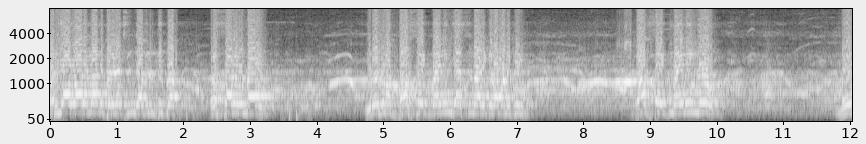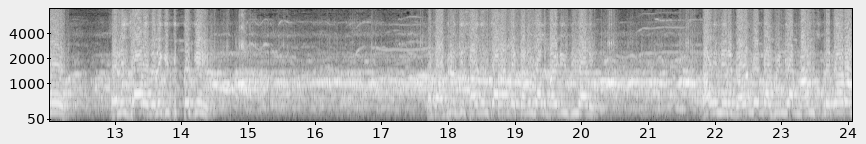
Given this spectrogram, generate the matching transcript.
పర్యావరణాన్ని పరిరక్షించే అభివృద్ధి ప్ర- ప్రస్థానం ఉండాలి. ఈ రోజున బాక్సైట్ మైనింగ్ చేస్తున్నారు ఇక్కడ మనకి. బాక్సైట్ మైనింగ్లో మేము ఖనిజాల వెలికి తిప్పకి ఒక అభివృద్ధి సాధించాలంటే ఖనిజాలు బయటికి తీయాలి. కానీ మీరు గవర్నమెంట్ ఆఫ్ ఇండియా నామ్స్ ప్రకారం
